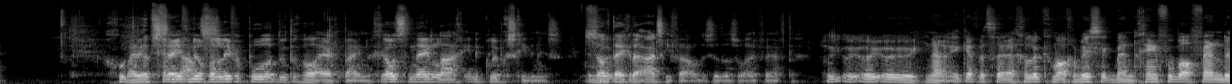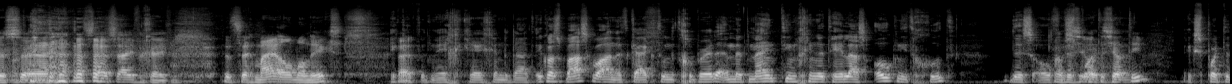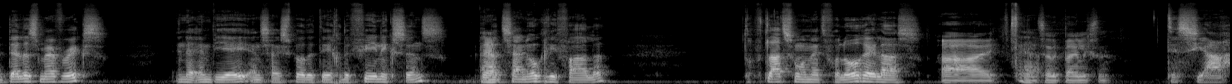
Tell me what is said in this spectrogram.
Goed, maar dit 7-0 van Liverpool, dat doet toch wel erg pijn. De grootste nederlaag in de clubgeschiedenis. En dan tegen de aartsrivaal. Dus dat was wel even heftig. Oei, oei, oei, oei. Nou, ik heb het uh, gelukkig mogen missen. Ik ben geen voetbalfan, dus... Uh, dat zij vergeven. dat zegt mij allemaal niks. Ik heb het meegekregen, inderdaad. Ik was basketbal aan het kijken toen het gebeurde. En met mijn team ging het helaas ook niet goed. Dus over wat is, sport, wat is jouw team? Ik sport de Dallas Mavericks in de NBA. En zij speelden tegen de Phoenix Suns. En ja. het zijn ook rivalen. Op het laatste moment verloren helaas. Ai, ja. dat zijn de pijnlijkste. Dus ja.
